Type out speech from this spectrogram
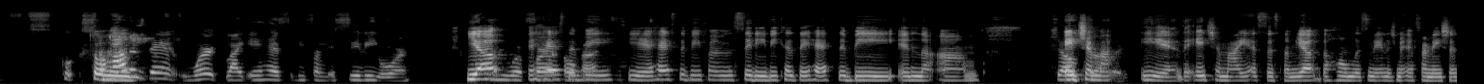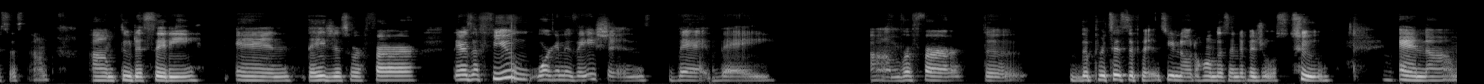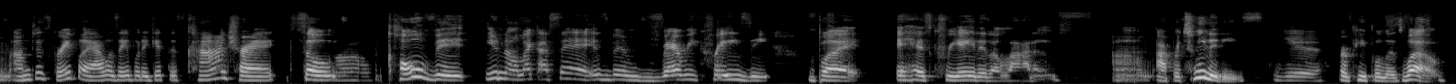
so I mean, how does that work? Like, it has to be from the city, or Yep, it has to be. Yeah, it has to be from the city because they have to be in the um HMI. Yeah, the HMIS system. Yep, the Homeless Management Information System um, through the city, and they just refer. There's a few organizations that they um, refer the the participants, you know, the homeless individuals too. Mm-hmm. And um, I'm just grateful I was able to get this contract. So wow. COVID, you know, like I said, it's been very crazy, but it has created a lot of um, opportunities yeah for people as well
